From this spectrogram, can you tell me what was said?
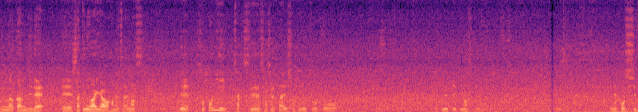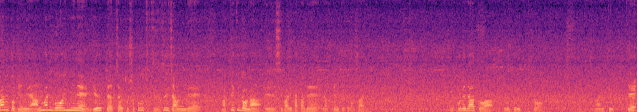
こんな感じで、えー、先にワイヤーをはめちゃいます。でそこに着生させたい植物をこう入れていきますね。ね、こう縛る時にねあんまり強引にねギュッとやっちゃうと植物傷ついちゃうんで、まあ、適度な、えー、縛り方でやってみてください。でこれであとはくるくるっと巻いていって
